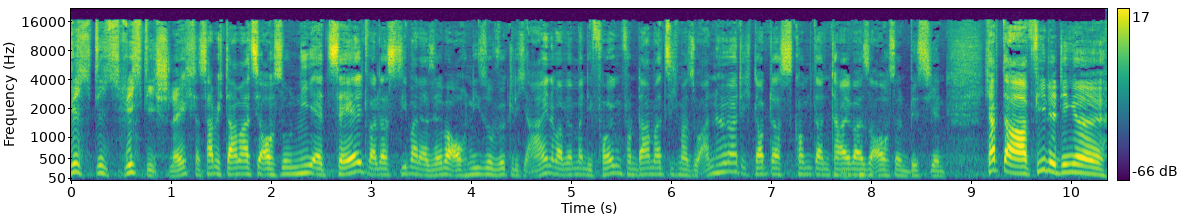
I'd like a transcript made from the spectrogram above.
richtig, richtig schlecht. Das habe ich damals ja auch so nie erzählt, weil das sieht man ja selber auch nie so wirklich ein. Aber wenn man die Folgen von damals sich mal so anhört, ich glaube, das kommt dann teilweise auch so ein bisschen. Ich habe da viele Dinge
